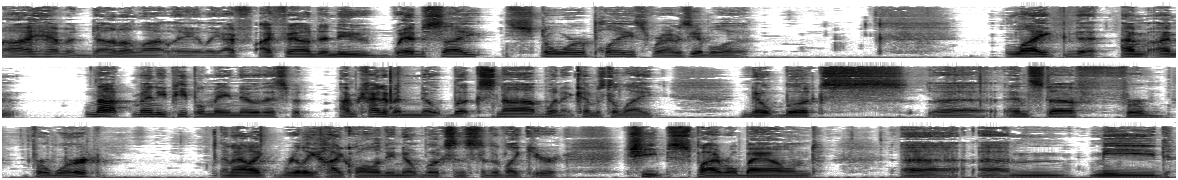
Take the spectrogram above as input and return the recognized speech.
I haven't done a lot lately. I, I found a new website store place where I was able to like that I'm I'm not many people may know this, but I'm kind of a notebook snob when it comes to like notebooks uh, and stuff for for work. And I like really high quality notebooks instead of like your cheap spiral bound uh, uh, mead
